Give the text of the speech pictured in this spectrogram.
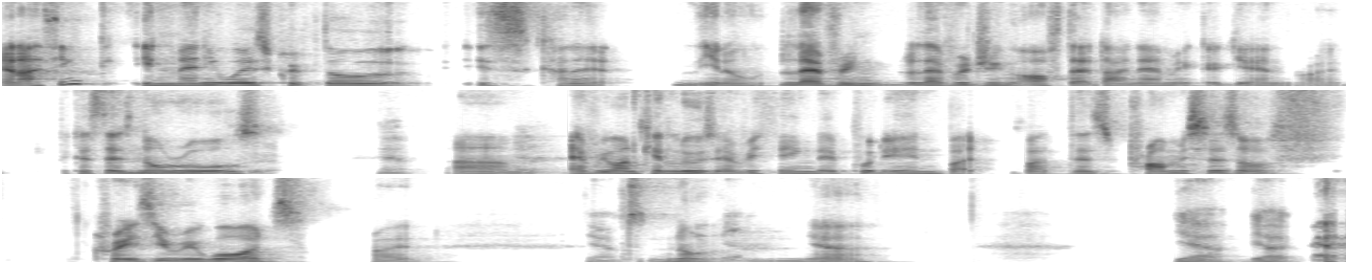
and I think in many ways crypto is kind of you know leveraging leveraging off that dynamic again, right? Because there's no Mhm. rules. Yeah. Um, Yeah. everyone can lose everything they put in, but but there's promises of crazy rewards, right? Yeah. No, yeah, Yeah, yeah. Yeah.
